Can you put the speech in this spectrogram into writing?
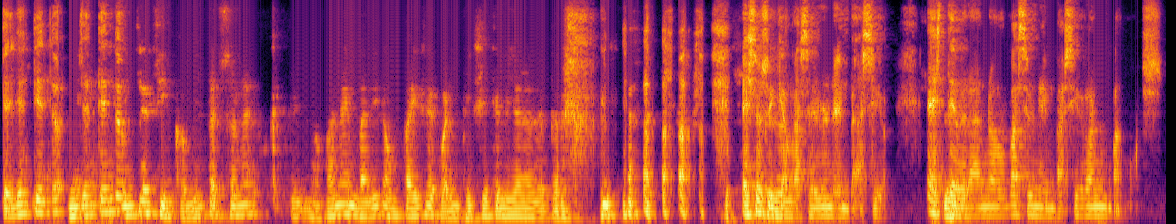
Que yo entiendo, yo entiendo, Entren 5.000 personas, nos van a invadir a un país de 47 millones de personas. eso sí que va a ser una invasión. Este Sí. verano va a ser una invasión, vamos,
